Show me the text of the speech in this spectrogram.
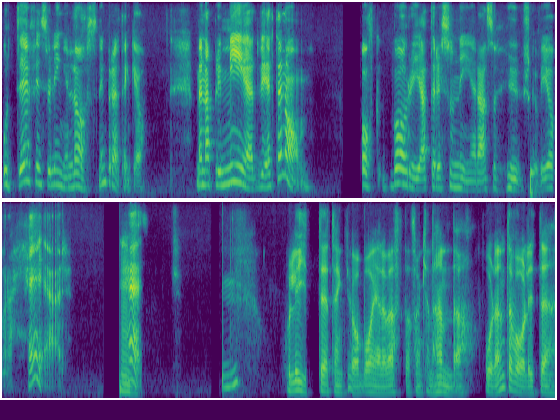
Och det finns väl ingen lösning på det tänker jag. Men att bli medveten om och börja att resonera, alltså hur ska vi göra här? Mm. Här. Mm. Och lite tänker jag, vad är det värsta som kan hända? Får det inte vara lite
